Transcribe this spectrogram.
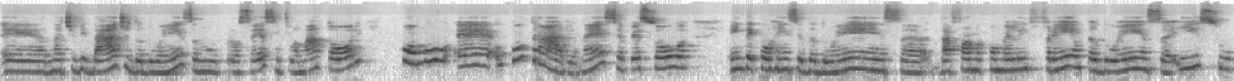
é, na atividade da doença, no processo inflamatório, como é, o contrário, né? Se a pessoa, em decorrência da doença, da forma como ela enfrenta a doença, isso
